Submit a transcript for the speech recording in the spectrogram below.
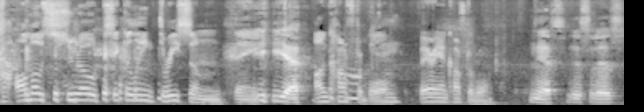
almost pseudo tickling threesome thing yeah. uncomfortable very uncomfortable Yes, yes, it is.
